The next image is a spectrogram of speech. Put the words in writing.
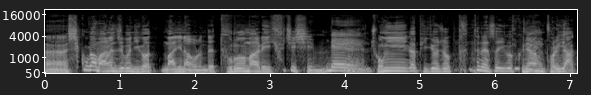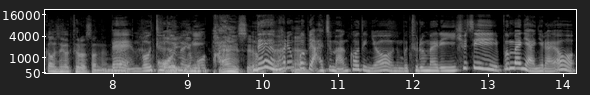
어, 식구가 많은 집은 이것 많이 나오는데 두루마리 휴지심. 네. 예, 종이가 비교적 튼튼해서 이거 그냥 튼튼하죠. 버리기 아까운 생각 들었었는데. 네, 뭐 어, 두루마리. 이게 뭐 다양했어요. 네, 그때? 활용법이 예. 아주 많거든요. 뭐 두루마리 휴지뿐만이 아니라요.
